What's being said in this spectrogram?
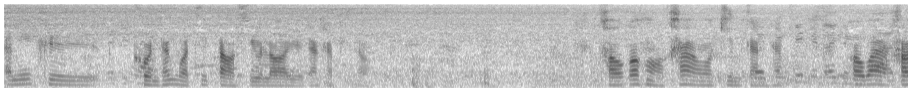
อันนี้คือคนทั้งหมดที่ต่อคิวรออยู่นะครับพี่น้องเขาก็ห่อข้าวมากินกันครับ เพราะว่าเขา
